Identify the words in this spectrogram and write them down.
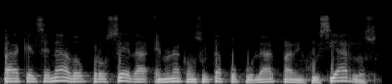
para que el Senado proceda en una consulta popular para enjuiciarlos.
